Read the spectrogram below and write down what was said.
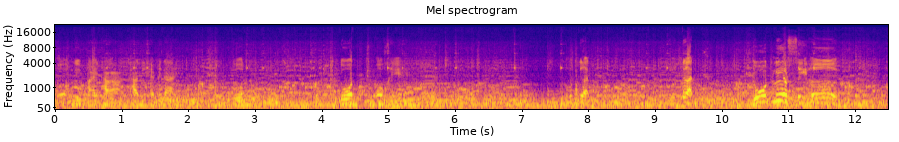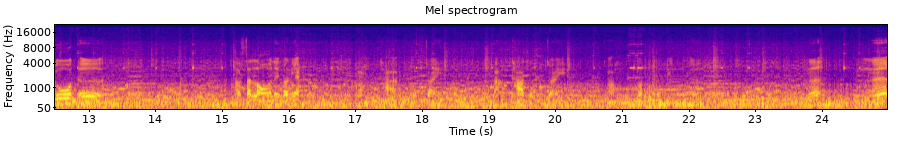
เออรีบไปทาทานี้ใช้ไม่ได้ ดูด ดูด โอเค ดูดเลือด ดูดเลือด ดูดเลือดสิเออ ดูดเออ เอาสลอเลยตอนเนี้ยท่าตกใจท่าตกใจอะรถมูฟอีกเงอะเงอะเงอะ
